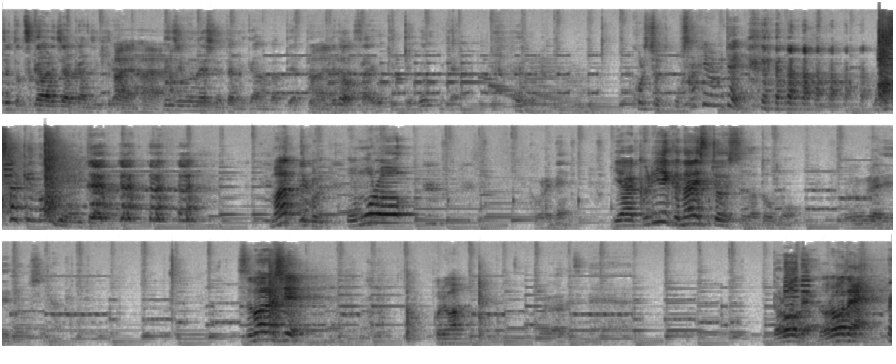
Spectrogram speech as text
ちょっと使われちゃう感じキラ、はいはい。で自分の野心のために頑張ってやってるんだけど、最後結局みたいな。これちょっとお酒飲みたいね。お酒飲んでやりたい。待ってこれおもろいやクリークナイスチョイスだと思う。そのぐらいで出てほしいな。素晴らしい。これは？これはですね。ドローでドローで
